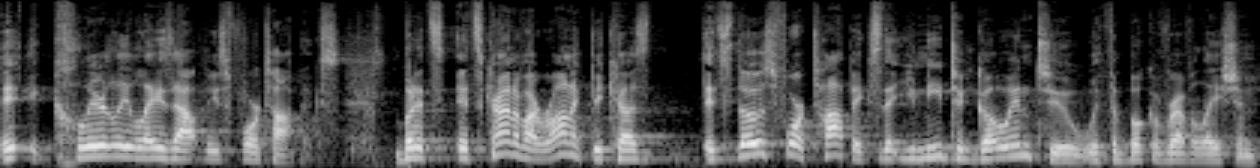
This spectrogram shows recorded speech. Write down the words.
it, it clearly lays out these four topics. But it's, it's kind of ironic because it's those four topics that you need to go into with the book of Revelation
